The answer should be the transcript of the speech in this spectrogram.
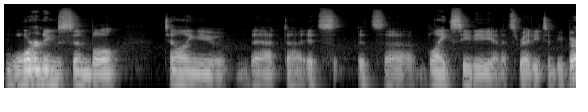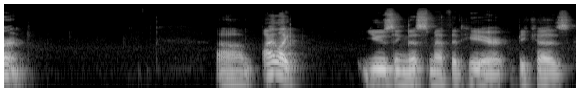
warning symbol telling you that uh, it's, it's a blank CD and it's ready to be burned. Um, I like using this method here because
